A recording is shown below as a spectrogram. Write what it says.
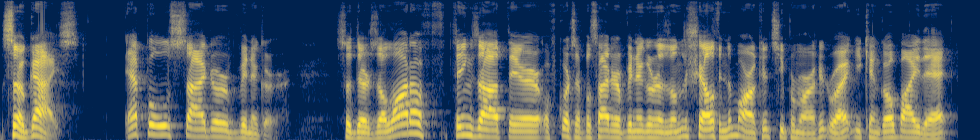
So, guys, apple cider vinegar. So, there's a lot of things out there. Of course, apple cider vinegar is on the shelf in the market, supermarket, right? You can go buy that.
